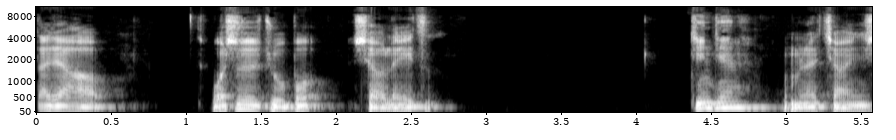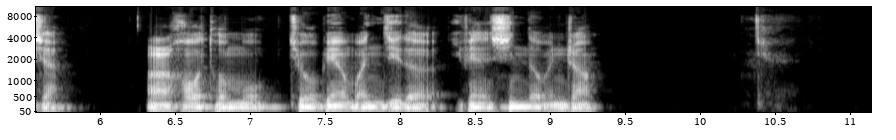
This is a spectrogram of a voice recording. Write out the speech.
大家好，我是主播小雷子。今天呢，我们来讲一下二号头目九编文集的一篇新的文章：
